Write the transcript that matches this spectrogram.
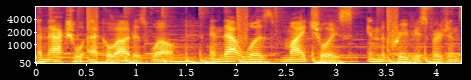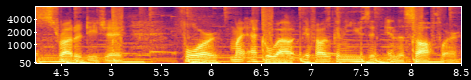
an actual echo out as well. And that was my choice in the previous versions of Serato DJ for my echo out if I was going to use it in the software.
